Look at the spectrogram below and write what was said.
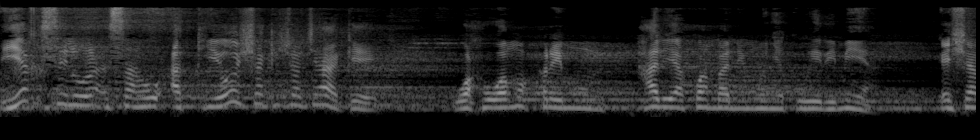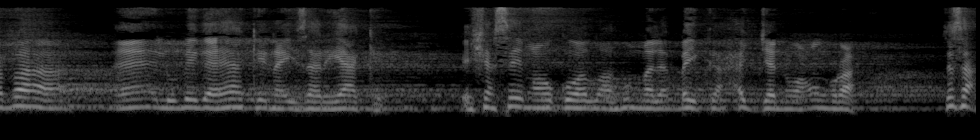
yaghsilu ra'sahu akiosha kichwa chake wa huwa muhrimun hali ya kwamba ni mwenye kuhirimia. Eshavaa eh, lubega yake na izari yake. Eshasema huko allahumma labbaika hajjan wa umra. Sasa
